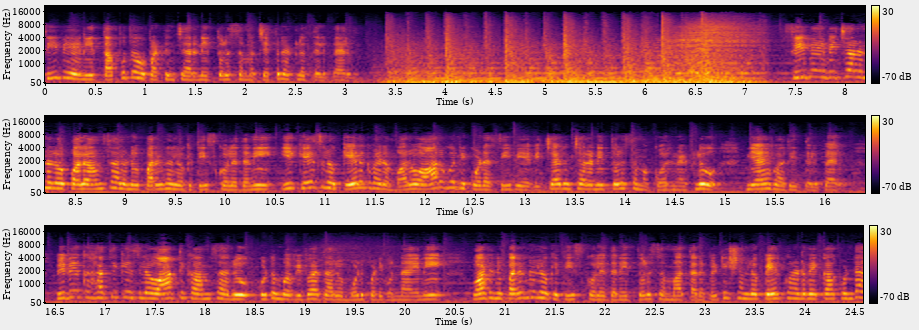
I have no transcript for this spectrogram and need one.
సీబీఐని తప్పుదోవ పట్టించారని తులసమ్మ చెప్పినట్లు తెలిపారు. విచారణలో పలు అంశాలను పరిగణలోకి తీసుకోలేదని ఈ కేసులో కీలకమైన మరో ఆరుగురిని కూడా సిబిఐ విచారించాలని తులసమ్మ కోరినట్లు న్యాయవాది తెలిపారు. వివేక హత్య కేసులో ఆర్థిక అంశాలు కుటుంబ వివాదాలు ముడిపడి ఉన్నాయని వాటిని పరిగణలోకి తీసుకోలేదని తులసమ్మ తన పిటిషన్లో పేర్కొనడమే కాకుండా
